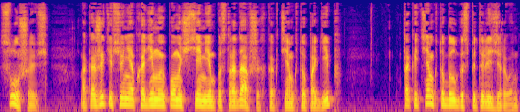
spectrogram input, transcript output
Слушаюсь. Окажите всю необходимую помощь семьям пострадавших, как тем, кто погиб, так и тем, кто был госпитализирован.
